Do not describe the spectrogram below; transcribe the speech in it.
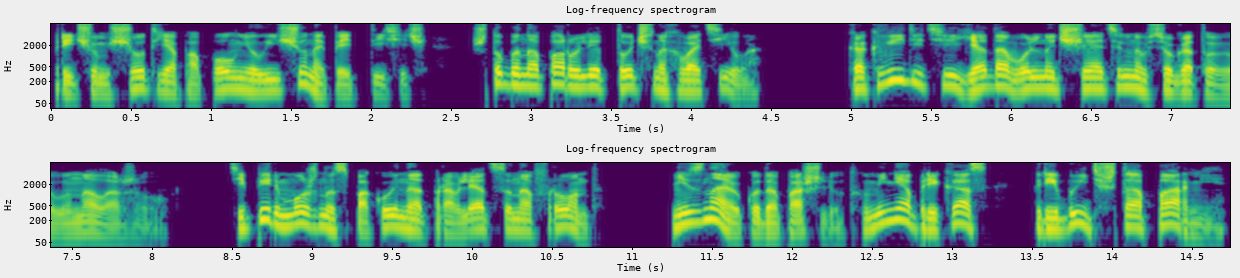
Причем счет я пополнил еще на 5000, чтобы на пару лет точно хватило. Как видите, я довольно тщательно все готовил и налаживал. Теперь можно спокойно отправляться на фронт, не знаю, куда пошлют. У меня приказ прибыть в штаб армии.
